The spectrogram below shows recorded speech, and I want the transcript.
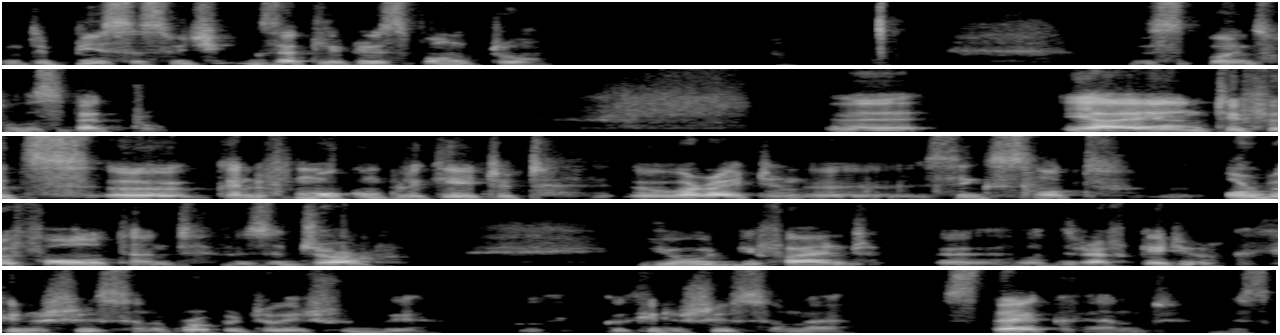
into pieces which exactly correspond to these points of the spectrum. Uh, yeah, and if it's uh, kind of more complicated uh, variety, uh, things not orbifold and with a gerb, you would define uh, what derived category coherent sheaves an appropriate way should be co- coherent sheaves on a stack and this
